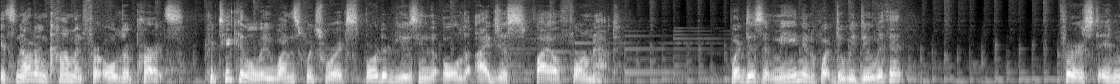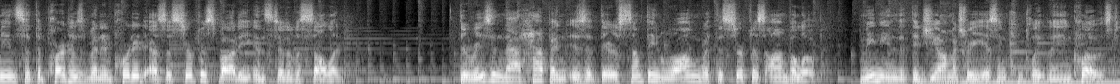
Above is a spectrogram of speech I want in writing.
It's not uncommon for older parts, particularly ones which were exported using the old IGES file format. What does it mean and what do we do with it? First, it means that the part has been imported as a surface body instead of a solid. The reason that happened is that there is something wrong with the surface envelope, meaning that the geometry isn't completely enclosed.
